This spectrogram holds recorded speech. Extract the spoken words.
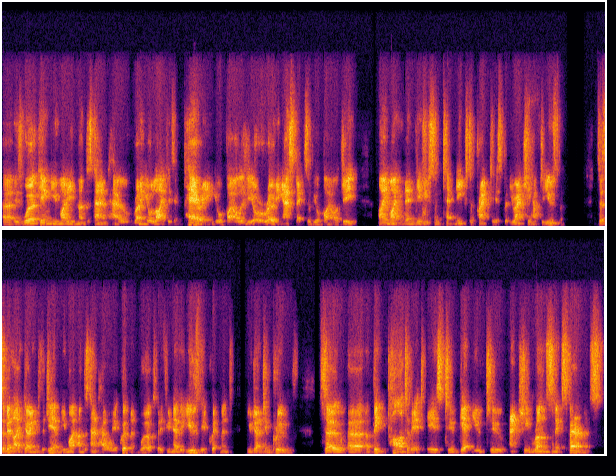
uh, is working. You might even understand how running your life is impairing your biology or eroding aspects of your biology. I might then give you some techniques to practice, but you actually have to use them. So it's a bit like going to the gym. You might understand how all the equipment works, but if you never use the equipment, you don't improve. So uh, a big part of it is to get you to actually run some experiments,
